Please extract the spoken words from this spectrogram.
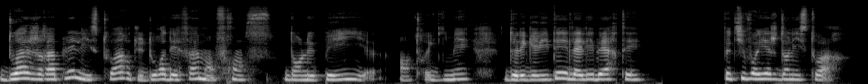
Dois-je rappeler l'histoire du droit des femmes en France, dans le pays, euh, entre guillemets, de l'égalité et de la liberté? Petit voyage dans l'histoire.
